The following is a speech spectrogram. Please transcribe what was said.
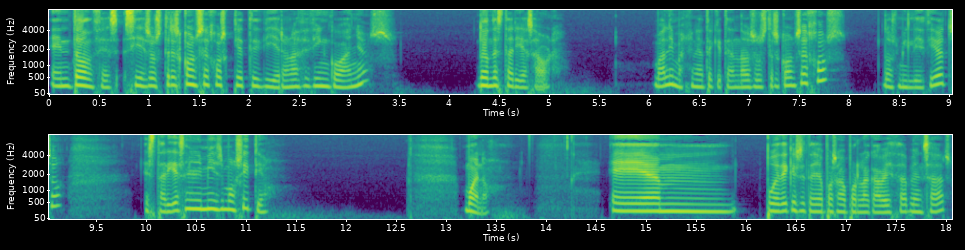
Entonces, si esos tres consejos que te dieron hace cinco años, ¿dónde estarías ahora? ¿Vale? Imagínate que te han dado esos tres consejos 2018, ¿estarías en el mismo sitio? Bueno, em, puede que se te haya pasado por la cabeza pensar,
